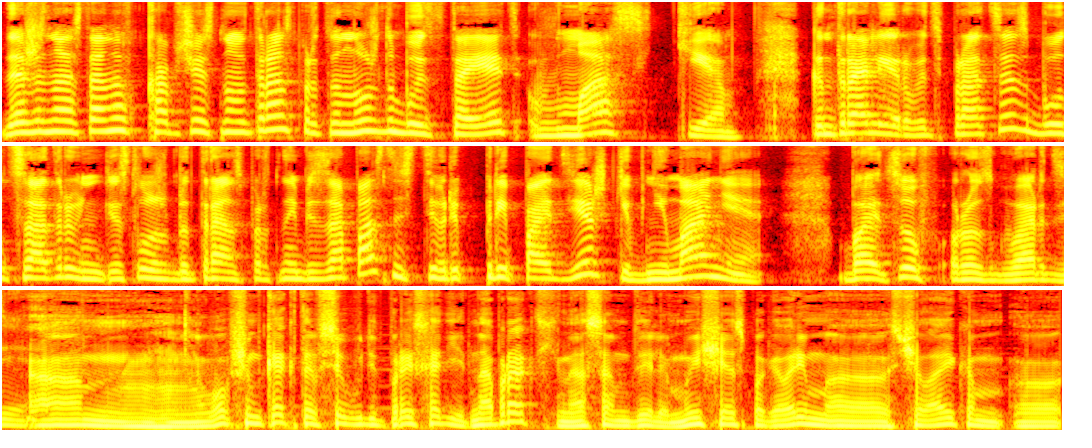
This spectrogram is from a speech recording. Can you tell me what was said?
Даже на остановках общественного транспорта нужно будет стоять в маске. Контролировать процесс будут сотрудники службы транспортной безопасности при поддержке, внимания бойцов Росгвардии. А, в общем, как это все будет происходить на практике, на самом деле, мы сейчас поговорим э, с человеком, э,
